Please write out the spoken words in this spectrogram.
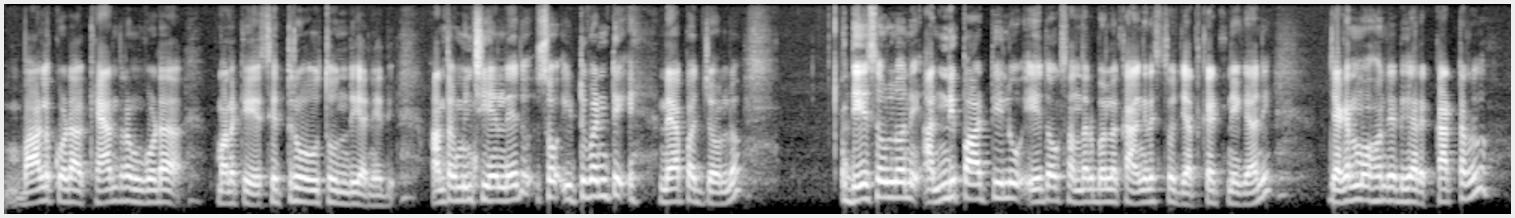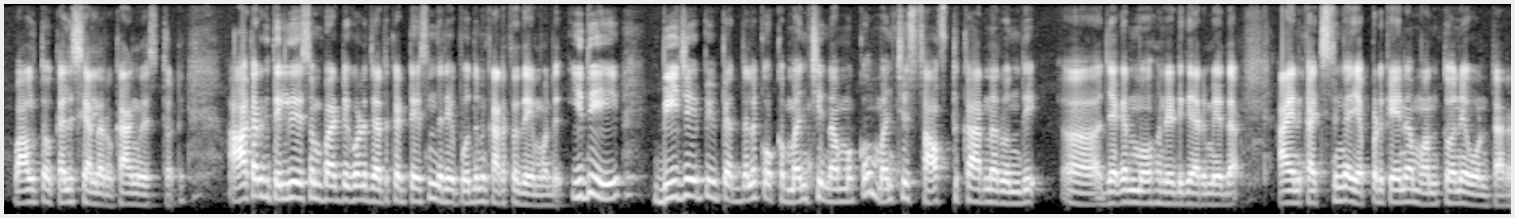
వాళ్ళు కూడా కేంద్రం కూడా మనకి శత్రువు అవుతుంది అనేది. అంతకుమించి ఏం లేదు. సో ఇటువంటి నేపథ్యంలో దేశంలోని అన్ని పార్టీలు ఏదో ఒక సందర్భంలో కాంగ్రెస్తో జతకట్టినాయి కానీ జగన్మోహన్ రెడ్డి గారు కట్టరు. వాళ్ళతో కలిసి వెళ్ళరు కాంగ్రెస్ తోటి. ఆఖరికి తెలుగుదేశం పార్టీ కూడా జతకట్టేసింది రేపు పొద్దున కడతదేమో ఇది బీజేపీ పెద్దలకు ఒక మంచి నమ్మకం మంచి సాఫ్ట్ కార్నర్ ఉంది జగన్మోహన్ రెడ్డి గారి మీద. ఆయన ఖచ్చితంగా ఎప్పటికైనా మనతోనే ఉంటారు.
